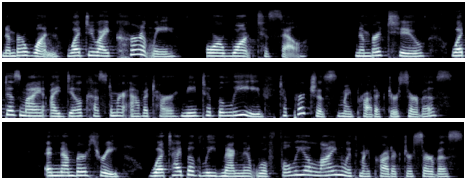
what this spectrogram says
Number one, what do I currently or want to sell? Number two, what does my ideal customer avatar need to believe to purchase my product or service? And number three, what type of lead magnet will fully align with my product or service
